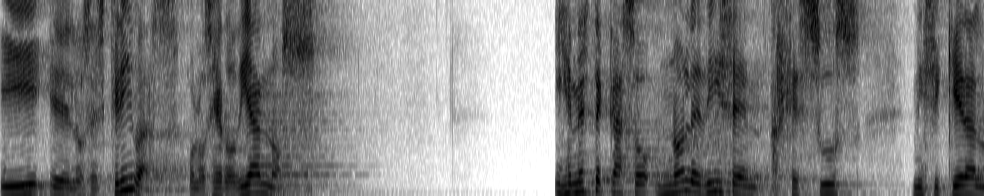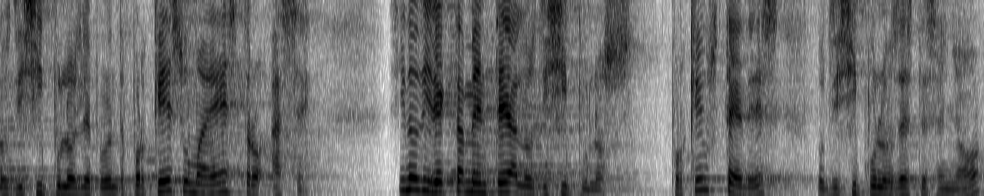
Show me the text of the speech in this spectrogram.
y eh, los escribas o los herodianos. Y en este caso no le dicen a Jesús, ni siquiera a los discípulos le preguntan, ¿por qué su maestro hace? Sino directamente a los discípulos. ¿Por qué ustedes, los discípulos de este Señor,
